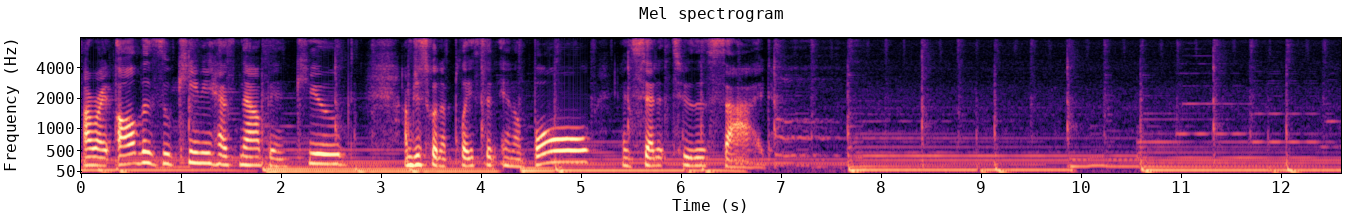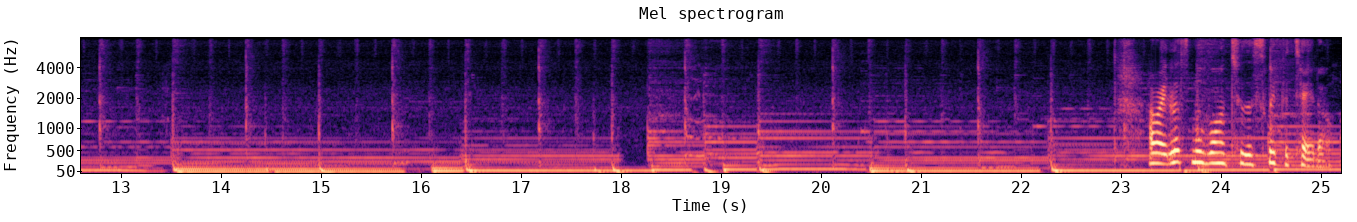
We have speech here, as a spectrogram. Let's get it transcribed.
All right, all the zucchini has now been cubed. I'm just gonna place it in a bowl and set it to the side. All right, let's move on to the sweet potato.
